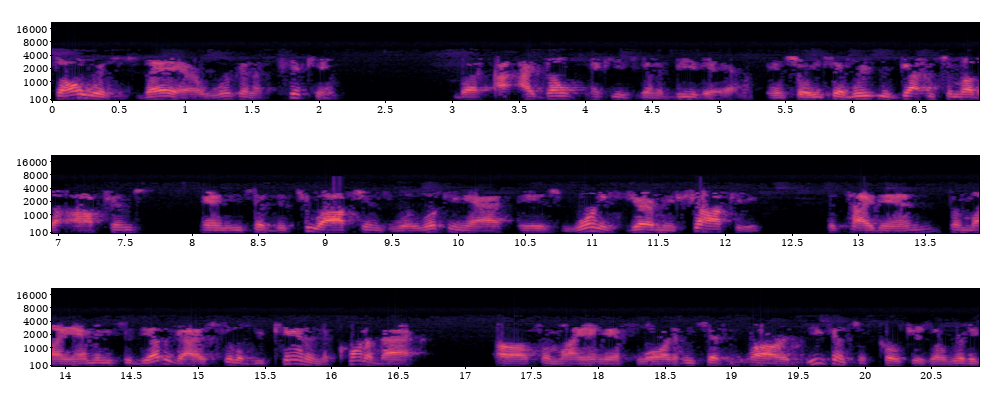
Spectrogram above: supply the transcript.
Stallworth is there, we're going to pick him. But I, I don't think he's going to be there. And so he said, we, we've gotten some other options. And he said the two options we're looking at is one is Jeremy Shockey, the tight end from Miami. And he said the other guy is Phillip Buchanon, the cornerback uh, from Miami of Florida. He said our defensive coaches are really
